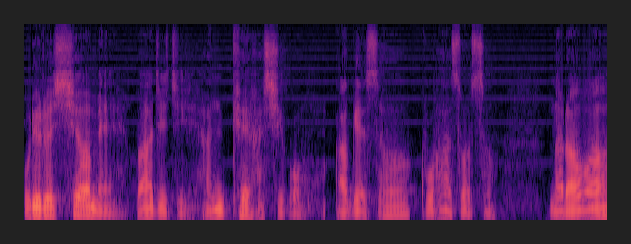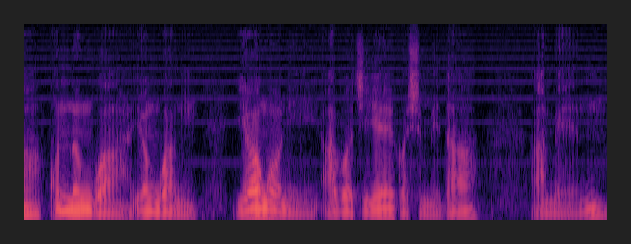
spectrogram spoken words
우리를 시험에 빠지지 않게 하시고 악에서 구하소서 나라와 권능과 영광이 영원히 아버지의 것입니다. 아멘.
